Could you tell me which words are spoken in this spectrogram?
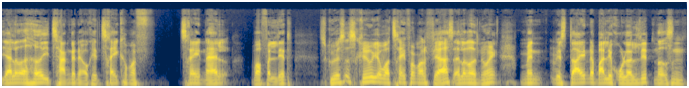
jeg allerede havde i tankerne, okay, 3,3,5 var for let, skulle jeg så skrive, at jeg var 3,75 allerede nu, ikke? Men hvis der er en, der bare lige ruller lidt ned sådan,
